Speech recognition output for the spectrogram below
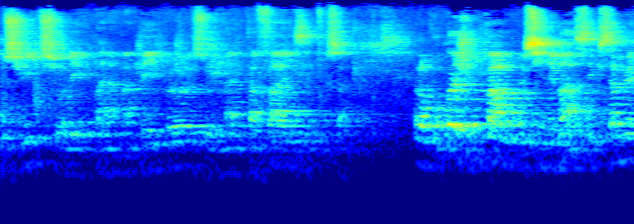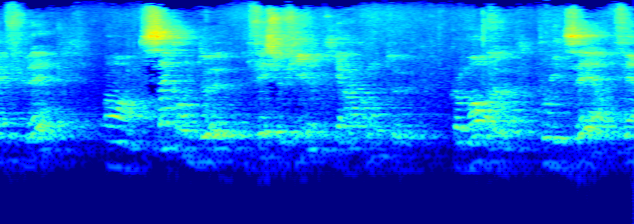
ensuite sur les Panama Papers, les Malta Files et tout ça. Alors pourquoi je vous parle de cinéma C'est que Samuel Fuller, en 1952, il fait ce film qui raconte comment Pulitzer fait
